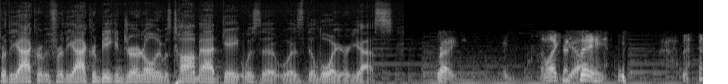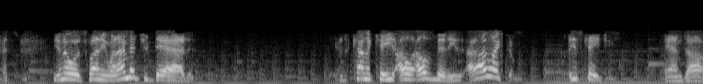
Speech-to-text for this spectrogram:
for the Akron for the Akron Beacon Journal. It was Tom Adgate was the was the lawyer. Yes. Right. And like I say, you know, it's funny when I met your dad. It's kind of cagey. I'll, I'll admit, he's, I, I liked him. He's cagey, and uh,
